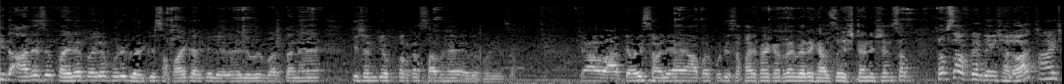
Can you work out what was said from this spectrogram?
ईद आने से पहले पहले पूरी घर की सफ़ाई करके ले रहे हैं जो भी बर्तन है किचन के ऊपर का सब है देखो ये सब। क्या बात है भाई सालिया यहाँ पर पूरी सफ़ाई वफाई कर रहे हैं मेरे ख्याल से स्टैंड स्टैंड सब सब साफ़ कर देंगे शालो आज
